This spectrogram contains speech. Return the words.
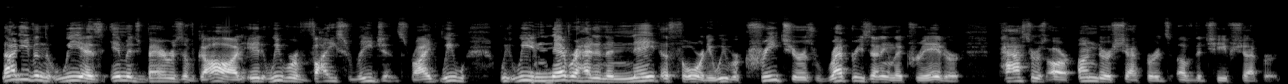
not even we as image bearers of God. It, we were vice regents, right? We, we we never had an innate authority. We were creatures representing the Creator. Pastors are under shepherds of the chief shepherd.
